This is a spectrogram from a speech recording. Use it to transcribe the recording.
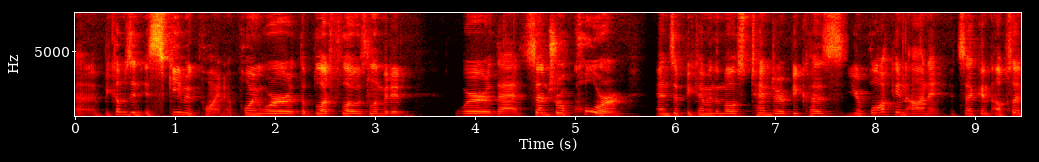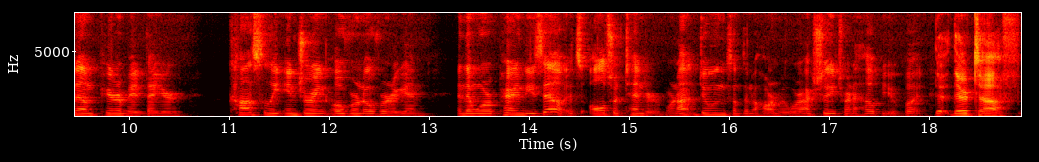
uh, becomes an ischemic point, a point where the blood flow is limited, where that central core ends up becoming the most tender because you're walking on it. It's like an upside down pyramid that you're constantly injuring over and over again. And then when we're repairing these out, it's ultra tender. We're not doing something to harm it. We're actually trying to help you. But They're, they're tough.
